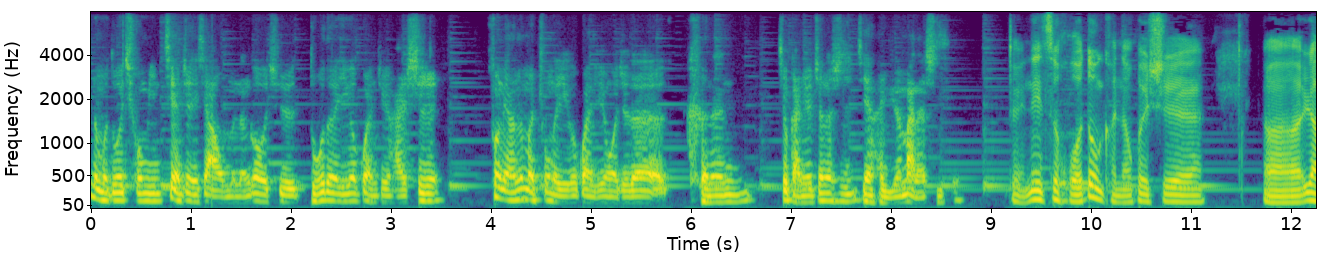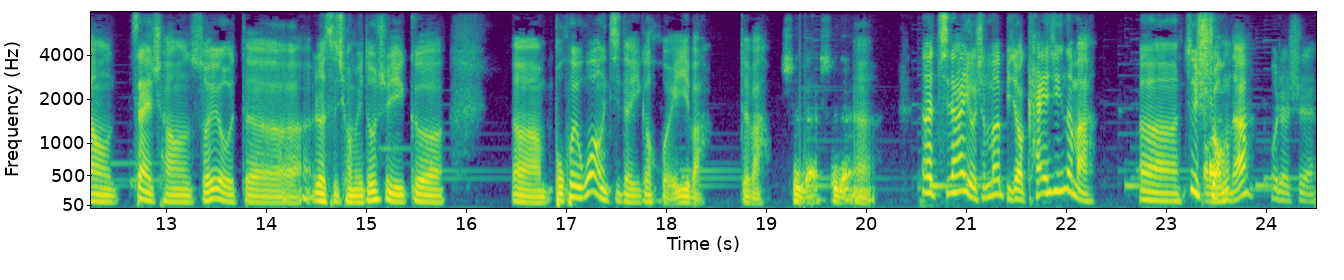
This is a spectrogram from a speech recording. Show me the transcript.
那么多球迷见证下，我们能够去夺得一个冠军，还是分量那么重的一个冠军，我觉得可能就感觉真的是一件很圆满的事情。对，那次活动可能会是，呃，让在场所有的热刺球迷都是一个。呃，不会忘记的一个回忆吧，对吧？是的，是的。嗯，那其他有什么比较开心的吗？呃，最爽的，或者是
